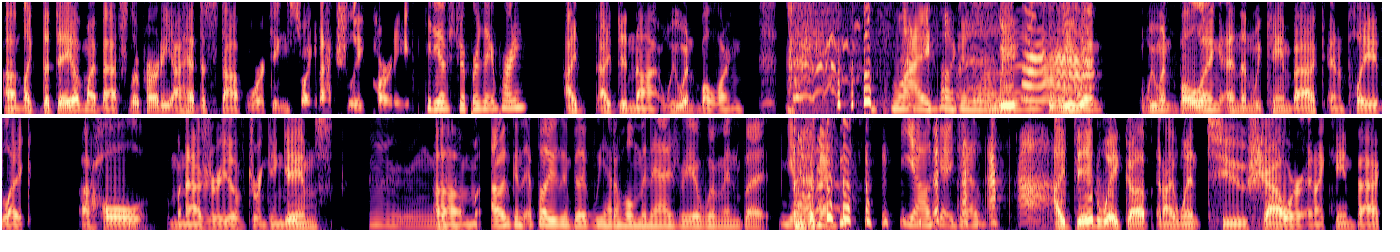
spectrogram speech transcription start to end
Um, like the day of my bachelor party, I had to stop working so I could actually party. Did you have strippers at your party? I I did not. We went bowling. Why fucking love we it. we went we went bowling and then we came back and played like a whole menagerie of drinking games. Mm, Um, I was gonna. I thought he was gonna be like, we had a whole menagerie of women, but Yeah, okay. yeah, okay, Jess. I did wake up and I went to shower and I came back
